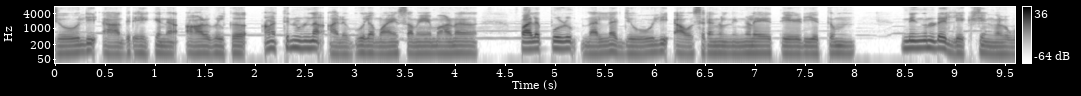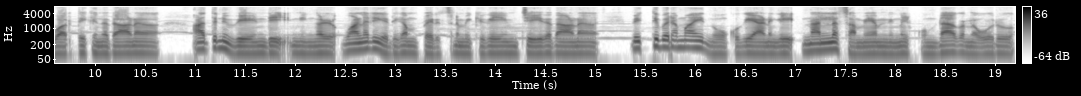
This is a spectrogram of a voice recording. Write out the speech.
ജോലി ആഗ്രഹിക്കുന്ന ആളുകൾക്ക് അതിനുള്ള അനുകൂലമായ സമയമാണ്. പലപ്പോഴും നല്ല ജോലി അവസരങ്ങൾ നിങ്ങളെ തേടിയെത്തും. നിങ്ങളുടെ ലക്ഷ്യങ്ങൾ വർദ്ധിക്കുന്നതാണ്. അതിനു വേണ്ടി നിങ്ങൾ വളരെയധികം പരിശ്രമിക്കുകയും ചെയ്തതാണ്. വ്യക്തിപരമായി നോക്കുകയാണെങ്കിൽ നല്ല സമയം നിങ്ങൾക്കുണ്ടാകുന്ന ഒരു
